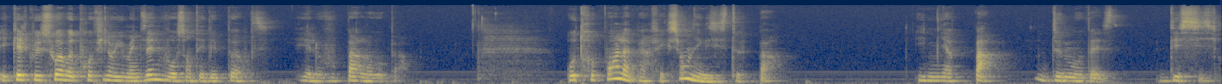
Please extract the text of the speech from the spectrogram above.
Et quel que soit votre profil en Human Design, vous ressentez des peurs aussi. Et elles vous parlent vos peurs. Autre point, la perfection n'existe pas. Il n'y a pas de mauvaise décision.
